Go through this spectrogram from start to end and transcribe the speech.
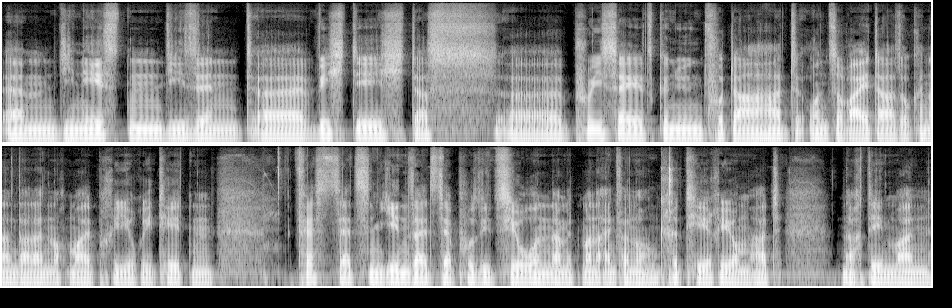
Ähm, die nächsten, die sind äh, wichtig, dass äh, Pre-Sales genügend Futter hat und so weiter. Also kann man da dann nochmal Prioritäten festsetzen, jenseits der Position, damit man einfach noch ein Kriterium hat, nachdem man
